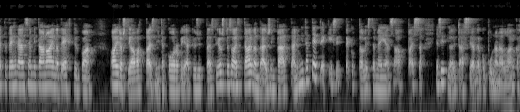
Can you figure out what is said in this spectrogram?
että tehdään se, mitä on aina tehty, vaan aidosti avattaisiin niitä korvia ja kysyttäisiin, että jos te saisitte aivan täysin päättää, niin mitä te tekisitte, kun te olisitte meidän saappaissa. Ja sitten löytää sieltä joku punainen lanka,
